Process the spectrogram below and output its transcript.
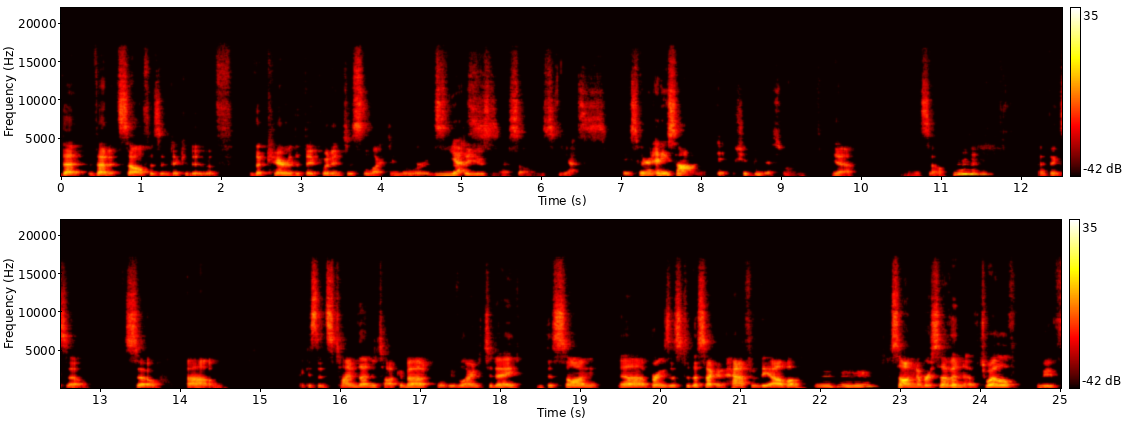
that that itself is indicative of the care that they put into selecting the words that they use in their songs. yes, they swear in any song it should be this one. Yeah, I think so. I think so. So, um, I guess it's time then to talk about what we've learned today. This song uh, brings us to the second half of the album. mm-hmm. Song number seven of twelve. We've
